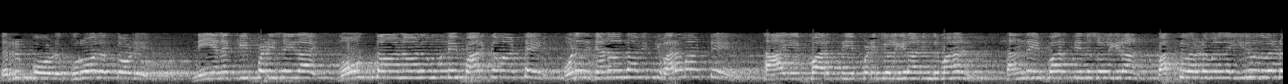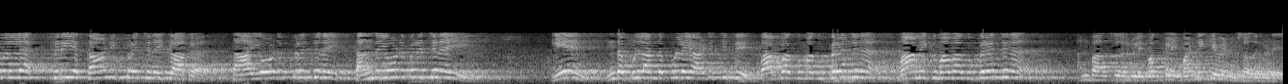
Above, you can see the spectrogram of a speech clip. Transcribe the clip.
வெறுப்போடு குரோதத்தோடு நீ எனக்கு இப்படி செய்தாய் மௌத்தானாலும் உன்னை பார்க்க மாட்டேன் உனது ஜனாதாவிக்கு வரமாட்டேன். தாயை பார்த்து எப்படி சொல்கிறான் இந்த மகன்? தந்தை பார்த்து என்ன சொல்கிறான்? பத்து வருடம் அல்ல இருபது வருடம் அல்ல சிறிய காணி பிரச்சனைக்காக. தாயோடு பிரச்சனை தந்தையோடு பிரச்சனை. ஏன் இந்த புள்ள அந்த பிள்ளைய அடிச்சுட்டு பாப்பாக்கு மாக்கு பிரச்சனை மாமிக்கு மாமாக்கு பிரச்சனை? அன்பான் சோதர்களை மக்களை மன்னிக்க வேண்டும் சோதர்களே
